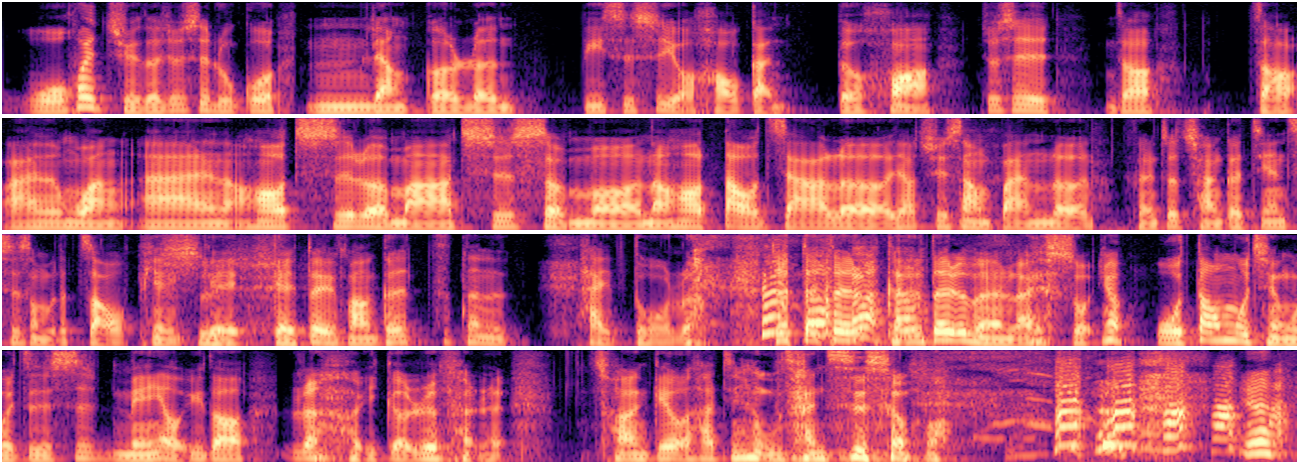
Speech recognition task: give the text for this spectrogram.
我会觉得，就是如果嗯两个人彼此是有好感的话，就是你知道。早安，晚安，然后吃了吗？吃什么？然后到家了，要去上班了，可能就传个今天吃什么的照片是给给对方。可是这真的太多了，就对对，可能对日本人来说，因为我到目前为止是没有遇到任何一个日本人传给我他今天午餐吃什么，因为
